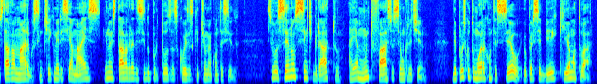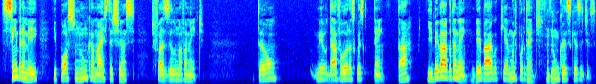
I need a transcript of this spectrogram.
Eu estava amargo, sentia que merecia mais e não estava agradecido por todas as coisas que tinham me acontecido. Se você não se sente grato, aí é muito fácil ser um cretino. Depois que o tumor aconteceu, eu percebi que amo atuar. Sempre amei e posso nunca mais ter chance de fazê-lo novamente. Então, meu, dá valor às coisas que tem, tá? E beba água também. Beba água que é muito importante. nunca esqueça disso.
